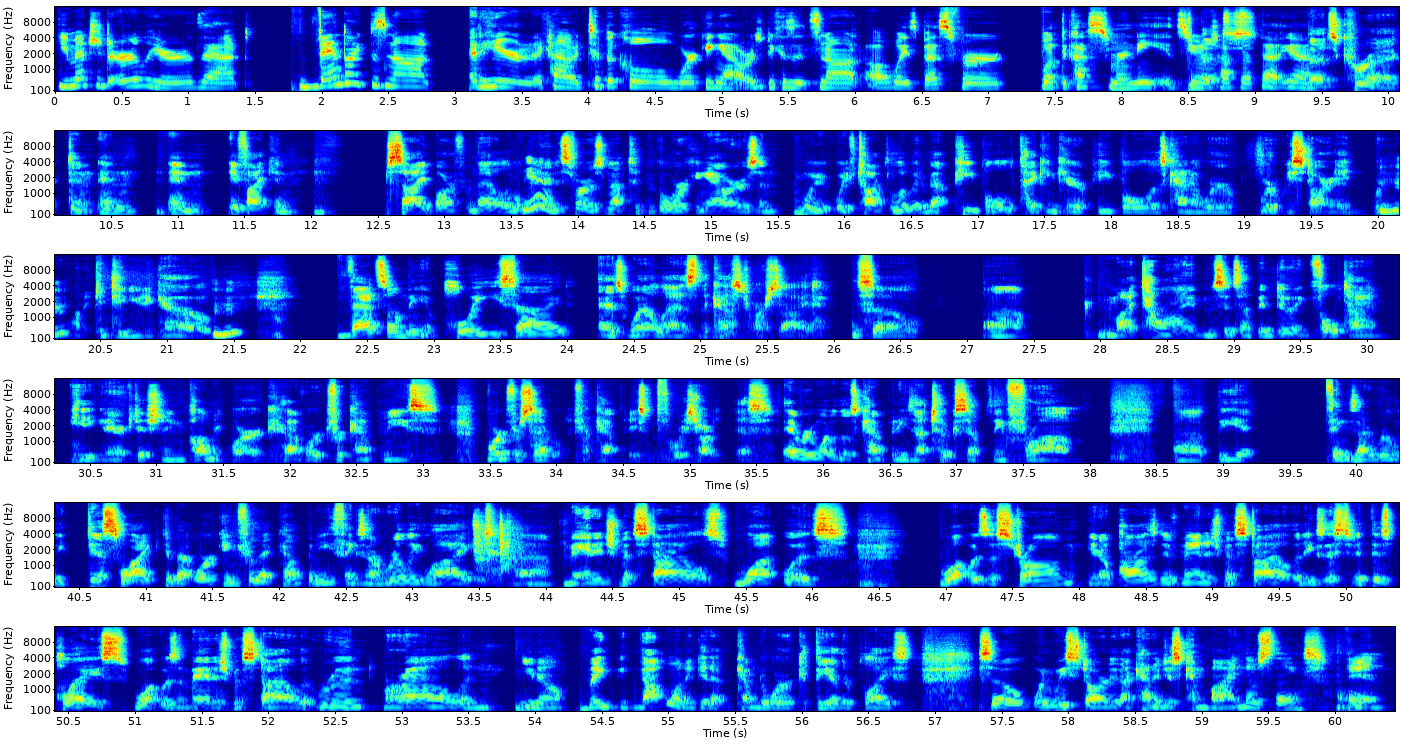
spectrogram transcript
You mentioned earlier that Van Dyke does not adhere to kind of typical working hours because it's not always best for what the customer needs. Do you want to talk about that? Yeah. That's correct. And and and if I can sidebar from that a little Yeah. bit, as far as not typical working hours, and we, we've talked a little bit about people taking care of people is kind of where where we started, where we want to continue to go. Mhm. That's on the employee side as well as the customer side. So um, my time since I've been doing full time heating and air conditioning and plumbing work, I've worked for companies, worked for several different companies before we started this. Every one of those companies I took something from, uh, be it things I really disliked about working for that company, things I really liked, uh, management styles, what was what was a strong, you know, positive management style that existed at this place, what was a management style that ruined morale and, you know, made me not want to get up and come to work at the other place. So when we started, I kind of just combined those things and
